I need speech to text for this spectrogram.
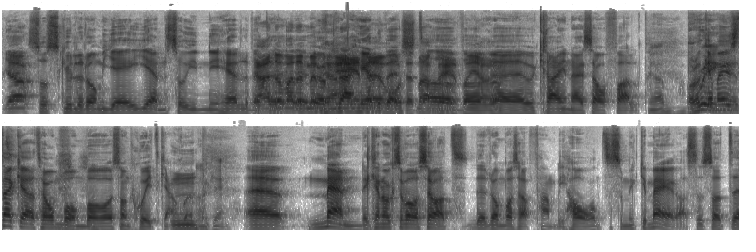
Ja. Så skulle de ge igen så in i helvete. Ja, då var det med Öppna helvetet över göra. eh, Ukraina i så fall. Ja, och då kan man ju it. snacka atombomber och sånt skit kanske. Mm. Okej. Eh, men det kan också vara så att de bara sa, fan vi har inte så mycket mer alltså. Så att, eh,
